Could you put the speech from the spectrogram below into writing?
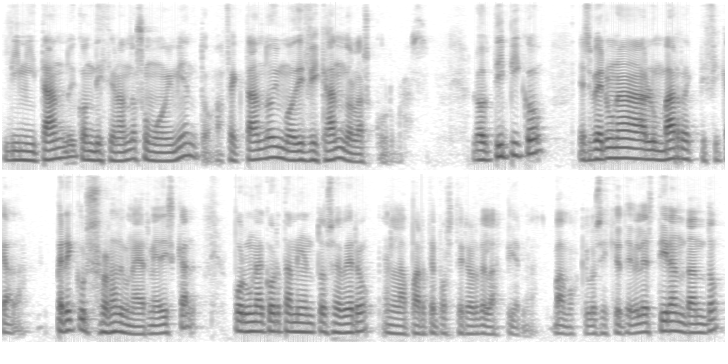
limitando y condicionando su movimiento, afectando y modificando las curvas. Lo típico es ver una lumbar rectificada, precursora de una hernia discal, por un acortamiento severo en la parte posterior de las piernas. Vamos, que los isquiotibiales tiran tanto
